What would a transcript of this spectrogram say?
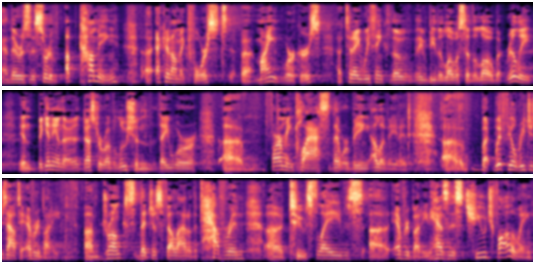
And there was this sort of upcoming uh, economic force, uh, mine workers. Uh, today we think though they would be the lowest of the low, but really in the beginning of the Industrial Revolution, they were uh, farming class that were being elevated. Uh, but Whitfield reaches out to everybody. Um, drunks that just fell out of the tavern, uh, to slaves, everybody. He has this huge following,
